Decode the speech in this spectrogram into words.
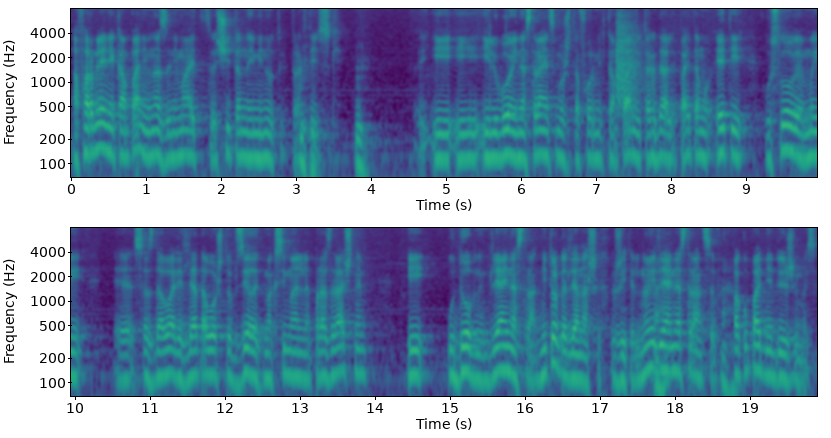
Оформление компании у нас занимает считанные минуты практически. И, и, и любой иностранец может оформить компанию и так далее. Поэтому эти условия мы э, создавали для того, чтобы сделать максимально прозрачным и удобным для иностранцев, не только для наших жителей, но и для иностранцев, покупать недвижимость,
